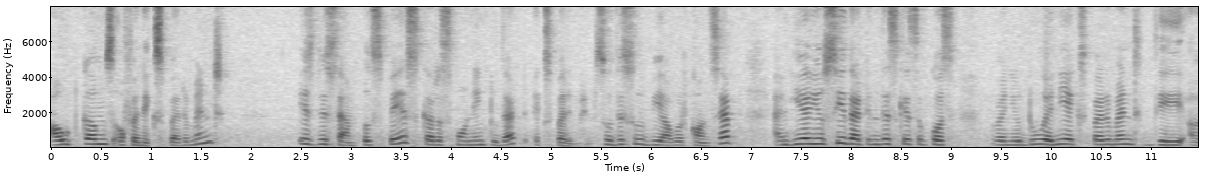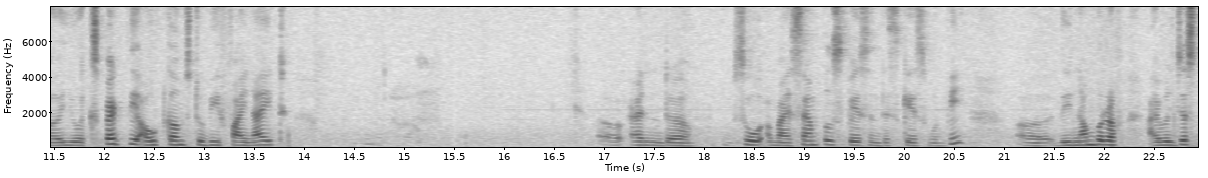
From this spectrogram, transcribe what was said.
outcomes of an experiment is the sample space corresponding to that experiment. So, this will be our concept and here you see that in this case of course, when you do any experiment the uh, you expect the outcomes to be finite uh, and uh, so my sample space in this case would be uh, the number of I will just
